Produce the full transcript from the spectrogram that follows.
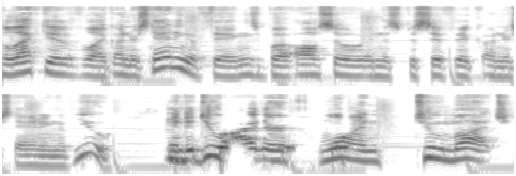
collective like understanding of things but also in the specific understanding of you. And to mm-hmm. do either one too much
